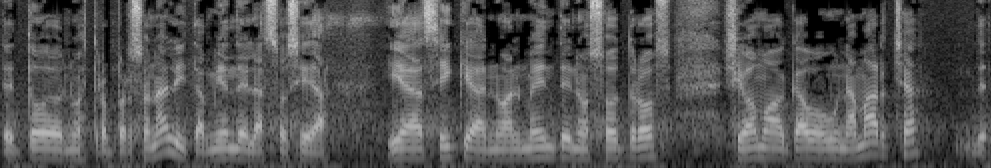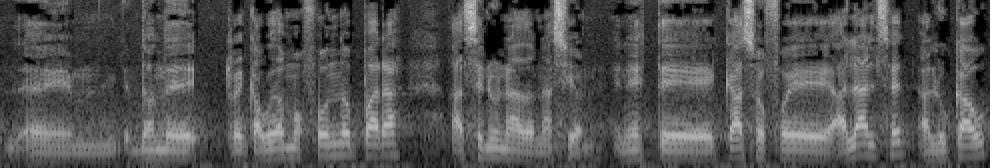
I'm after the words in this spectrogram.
de todo nuestro personal y también de la sociedad. Y así que anualmente nosotros llevamos a cabo una marcha eh, donde recaudamos fondos para hacer una donación. En este caso fue al Alcet, a Lucau,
